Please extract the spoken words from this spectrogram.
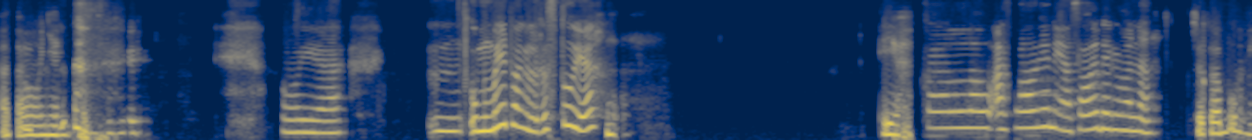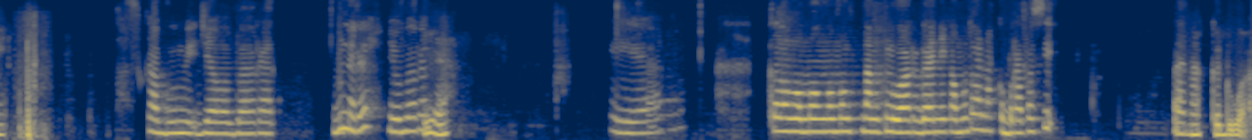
atau nyanyi. Oh ya. Umumnya dipanggil Restu ya. Iya, Kalau asalnya nih, asalnya dari mana? Sukabumi. Sukabumi, Jawa Barat. Bener ya, Jawa Barat? Iya, Iya. Kalau ngomong-ngomong tentang keluarga nih, kamu tuh anak keberapa sih? anak kedua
